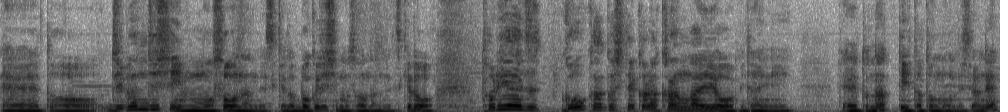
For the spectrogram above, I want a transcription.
えっ、ー、と、自分自身もそうなんですけど、僕自身もそうなんですけど、とりあえず合格してから考えようみたいに、えっ、ー、と、なっていたと思うんですよね。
